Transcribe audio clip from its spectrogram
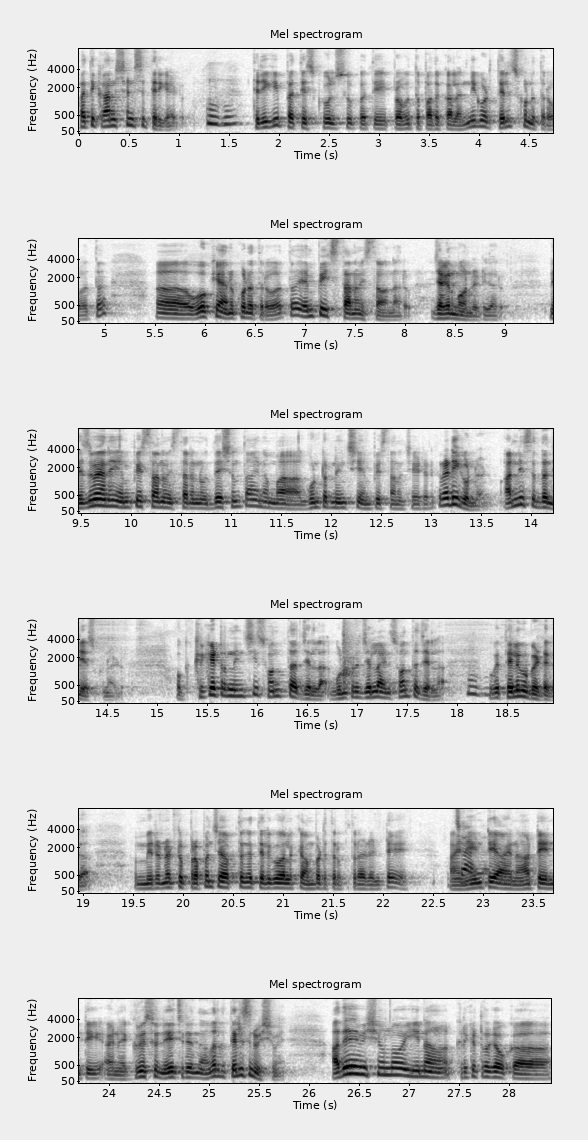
ప్రతి కాన్స్టిట్యున్సీ తిరిగాడు. తిరిగి ప్రతి స్కూల్స్ ప్రతి ప్రభుత్వ పథకాలు అన్నీ కూడా తెలుసుకున్న తర్వాత ఓకే అనుకున్న తర్వాత ఎంపీ స్థానం ఇస్తామన్నారు జగన్మోహన్ రెడ్డి గారు. నిజమే అని ఎంపీ స్థానం ఇస్తారనే ఉద్దేశంతో ఆయన మా గుంటూరు నుంచి ఎంపీ స్థానం చేయడానికి రెడీగా ఉన్నాడు. అన్నీ సిద్ధం చేసుకున్నాడు. ఒక క్రికెటర్ నుంచి సొంత జిల్లా గుంటూరు జిల్లా ఆయన సొంత జిల్లా. ఒక తెలుగు బిడ్డగా. మీరు అన్నట్టు ప్రపంచవ్యాప్తంగా తెలుగు వాళ్ళకి అంబటి తిరుపతిరాడంటే ఆయన ఏంటి ఆయన ఆట ఏంటి ఆయన అగ్రెసివ్ నేచర్ ఏంటి అందరికీ తెలిసిన విషయమే. అదే విషయంలో ఈయన క్రికెటర్గా ఒక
